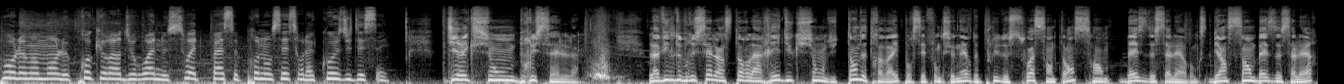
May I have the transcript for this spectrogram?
Pour le moment, le procureur du roi ne souhaite pas se prononcer sur la cause du décès. Direction Bruxelles. La ville de Bruxelles instaure la réduction du temps de travail pour ses fonctionnaires de plus de 60 ans sans baisse de salaire. Donc bien sans baisse de salaire.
